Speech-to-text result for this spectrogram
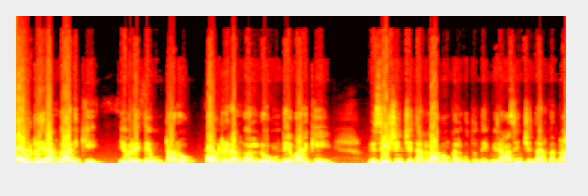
పౌల్ట్రీ రంగానికి ఎవరైతే ఉంటారో పౌల్ట్రీ రంగంలో ఉండే వారికి విశేషించి ధనలాభం కలుగుతుంది. మీరు ఆశించిన దానికన్నా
